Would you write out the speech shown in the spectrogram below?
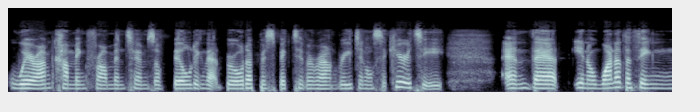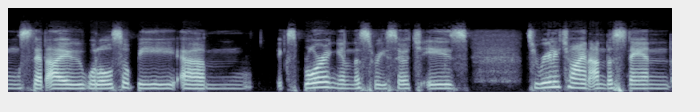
where I'm coming from in terms of building that broader perspective around regional security. And that, you know, one of the things that I will also be um, exploring in this research is to really try and understand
